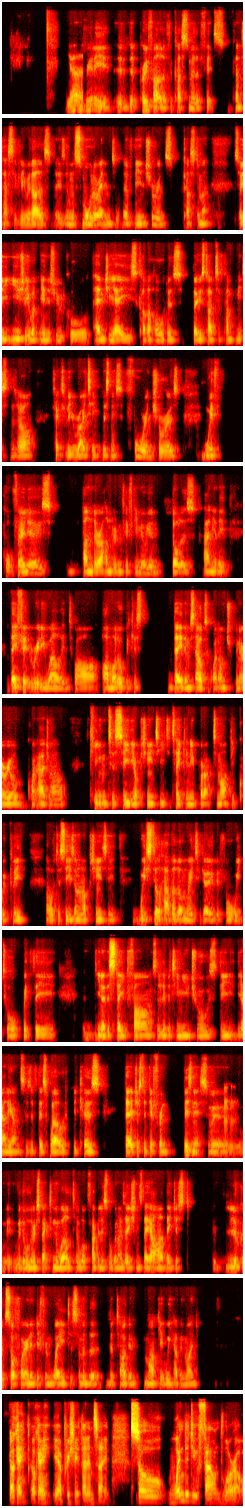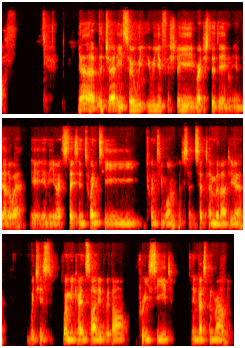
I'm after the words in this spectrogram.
Yeah, really, the profile of the customer that fits fantastically with us is on the smaller end of the insurance customer. So, usually, what the industry would call MGAs, cover holders, those types of companies that are effectively writing business for insurers with portfolios under $150 million annually. They fit really well into our, our model because they themselves are quite entrepreneurial, quite agile, keen to see the opportunity to take a new product to market quickly or to seize on an opportunity. We still have a long way to go before we talk with the you know the state farms the liberty mutuals the the Allianzes of this world because they're just a different business mm-hmm. with all the respect in the world to what fabulous organizations they are they just look at software in a different way to some of the the target market we have in mind. Okay okay. Yeah appreciate that insight. So when did you found Loro yeah, the journey. So we, we officially registered in, in Delaware in the United States in 2021 of September that year, which is when we coincided with our pre-seed investment round.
